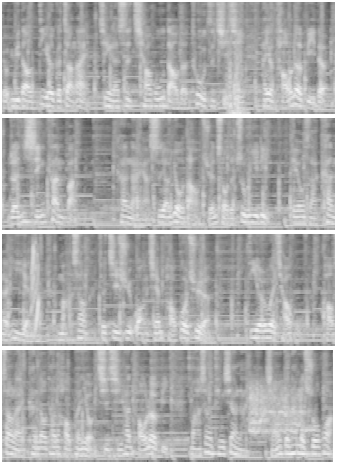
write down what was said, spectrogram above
又遇到第二个障碍，竟然是巧虎岛的兔子琪琪，还有陶乐比的人形看板。看来啊，是要诱导选手的注意力。Elsa 看了一眼，马上就继续往前跑过去了。第二位巧虎跑上来，看到他的好朋友琪琪和陶乐比，马上停下来，想要跟他们说话，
